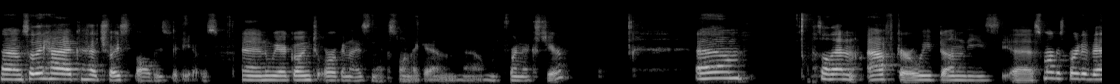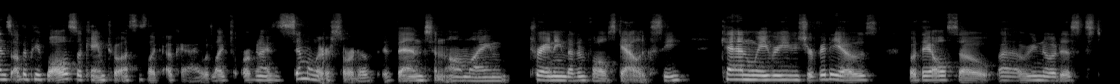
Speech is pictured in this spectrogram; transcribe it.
Um, so they had, had choice of all these videos and we are going to organize the next one again um, for next year. Um, So then after we've done these uh, smorgasbord events, other people also came to us. It's like, okay, I would like to organize a similar sort of event and online training that involves Galaxy. Can we reuse your videos? But they also, uh, we noticed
